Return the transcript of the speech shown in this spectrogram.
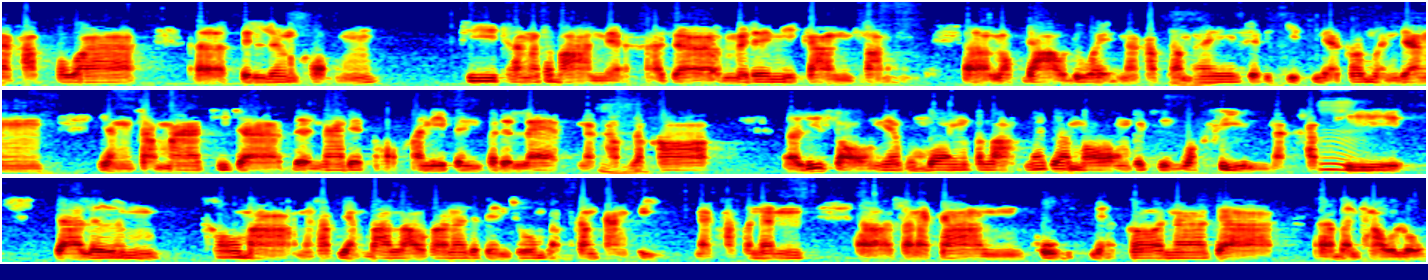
นะครับ เพราะว่าเอ่อเป็นเรื่องของที่ทางรัฐบาลเนี่ยอาจจะไม่ได้มีการสั่งเอ่อ ล็อกดาวน์ด้วยนะครับทำให้เศรษฐกิจเนี่ยก็เหมือนยังยังสามารถที่จะเดินหน้าได้ต่ออันนี้เป็นประเด็นแรกนะครับอืมแล้วก็เอ่อที่สองเนี่ยผมมองตลาดน่าจะมองไปถึงวัคซีนนะครับอืมที่จะเริ่มเข้ามานะครับ อย่างบ้านเราก็น่าจะเป็นช่วงแบบกลางกลางๆปีนะครับ เพราะฉะนั้นเอ่อสถานการณ์โควิดเนี่ยก็น่าจะเอ่อบรรเทาลง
